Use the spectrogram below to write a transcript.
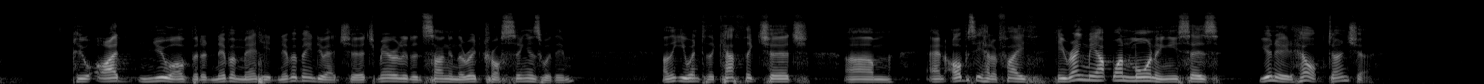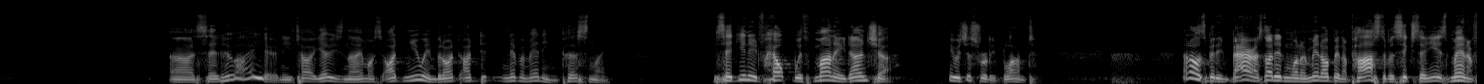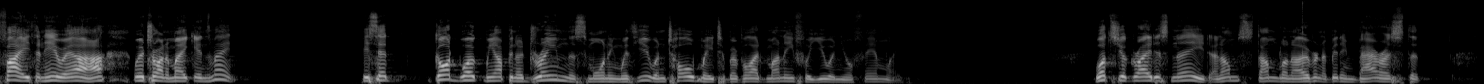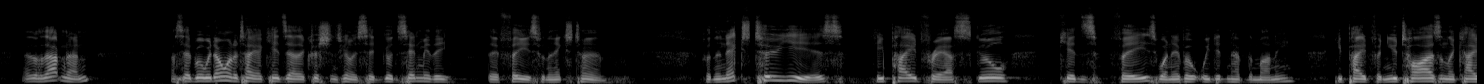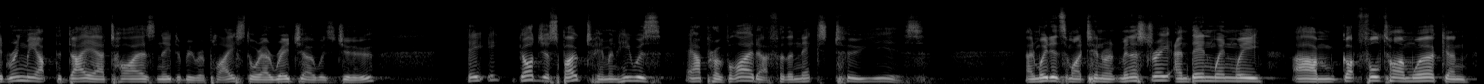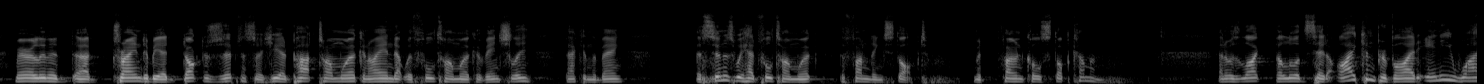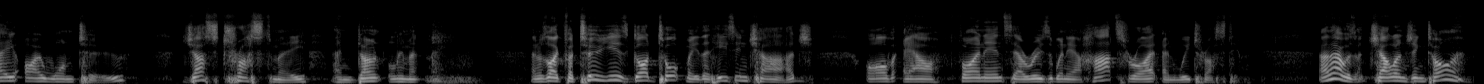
who I knew of but had never met. He'd never been to our church. Marilyn had sung in the Red Cross Singers with him. I think he went to the Catholic Church. Um, and obviously had a faith. He rang me up one morning. He says, You need help, don't you? Uh, I said, Who are you? And he told, gave his name. I, said, I knew him, but I, I never met him personally. He said, You need help with money, don't you? He was just really blunt. And I was a bit embarrassed. I didn't want to admit I've been a pastor for 16 years, man of faith, and here we are. We're trying to make ends meet. He said, God woke me up in a dream this morning with you and told me to provide money for you and your family. What's your greatest need? And I'm stumbling over and a bit embarrassed that it was happening. I said, Well, we don't want to take our kids out of the Christian school. He said, Good, send me the, their fees for the next term. For the next two years, he paid for our school kids' fees whenever we didn't have the money. He paid for new tyres on the car. Ring me up the day our tyres need to be replaced or our rego was due. He, he, God just spoke to him and he was our provider for the next two years and we did some itinerant ministry. And then when we um, got full time work, and Marilyn had uh, trained to be a doctor's receptionist, so she had part time work, and I ended up with full time work eventually back in the bank. As soon as we had full time work, the funding stopped. The phone calls stopped coming. And it was like the Lord said, I can provide any way I want to. Just trust me and don't limit me. And it was like for two years, God taught me that He's in charge of our finance, our reason, when our heart's right and we trust Him. And that was a challenging time.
